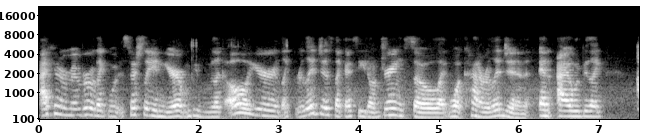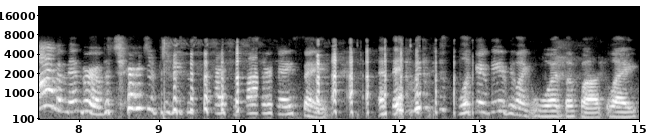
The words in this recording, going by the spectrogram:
i can remember like especially in europe when people be like oh you're like religious like i see you don't drink so like what kind of religion and i would be like i'm a member of the church of jesus christ of latter day saints and they would just look at me and be like, "What the fuck?" Like,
